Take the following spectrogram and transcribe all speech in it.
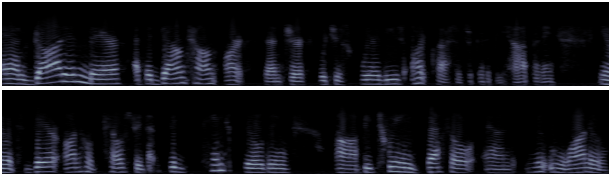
and got in there at the Downtown Arts Center, which is where these art classes are going to be happening. You know, it's there on Hotel Street, that big pink building uh, between Bethel and Nu'uanu.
